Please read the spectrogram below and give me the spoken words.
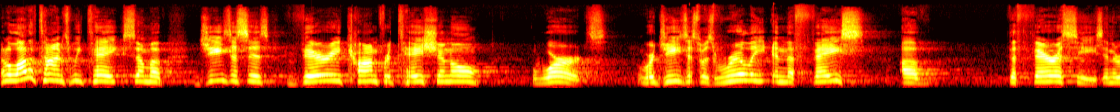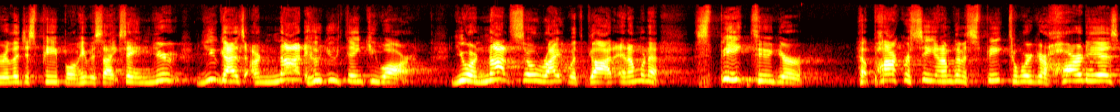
And a lot of times we take some of Jesus's very confrontational words, where Jesus was really in the face of the Pharisees and the religious people. And he was like saying, you you guys are not who you think you are. You are not so right with God. And I'm going to speak to your hypocrisy and I'm going to speak to where your heart is.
